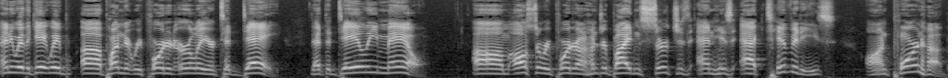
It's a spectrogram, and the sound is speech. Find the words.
Anyway, the Gateway uh, Pundit reported earlier today that the Daily Mail um, also reported on Hunter Biden's searches and his activities on Pornhub.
